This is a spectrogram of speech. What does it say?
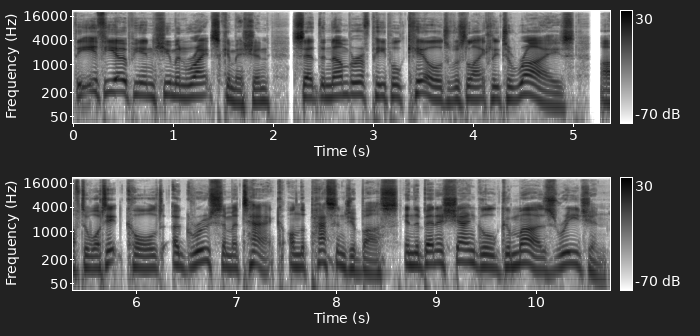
The Ethiopian Human Rights Commission said the number of people killed was likely to rise after what it called a gruesome attack on the passenger bus in the Benishangul Gumuz region.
